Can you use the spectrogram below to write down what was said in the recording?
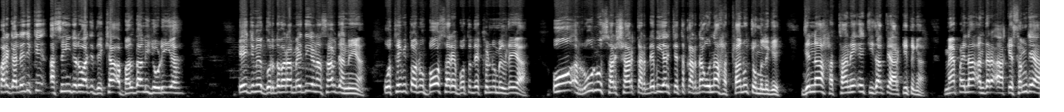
ਪਰ ਗੱਲ ਇਹ ਜੀ ਕਿ ਅਸੀਂ ਜਦੋਂ ਅੱਜ ਦੇਖਿਆ ਆਹ ਬਲਦਾਂ ਦੀ ਜੋੜੀ ਆ, ਇਹ ਜਿਵੇਂ ਗੁਰਦੁਆਰਾ ਮਹਿਦੀਆਣਾ ਸਾਹਿਬ ਜਾਂਦੇ ਆ, ਉੱਥੇ ਵੀ ਤੁਹਾਨੂੰ ਬਹੁਤ ਸਾਰੇ ਬੁੱਤ ਦੇਖਣ ਨੂੰ ਮਿਲਦੇ ਆ। ਉਹ ਰੂਹ ਨੂੰ ਸਰਸ਼ਾਰ ਕਰਦੇ ਵੀ ਯਾਰ ਚਿੱਤ ਕਰਦਾ ਉਹਨਾਂ ਹੱਥਾਂ ਨੂੰ ਚੁੰਮ ਲਗੇ ਜਿਨ੍ਹਾਂ ਹੱਥਾਂ ਨੇ ਇਹ ਚੀਜ਼ਾਂ ਤਿਆਰ ਕੀਤੀਆਂ। ਮੈਂ ਪਹਿਲਾਂ ਅੰਦਰ ਆ ਕੇ ਸਮਝਿਆ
